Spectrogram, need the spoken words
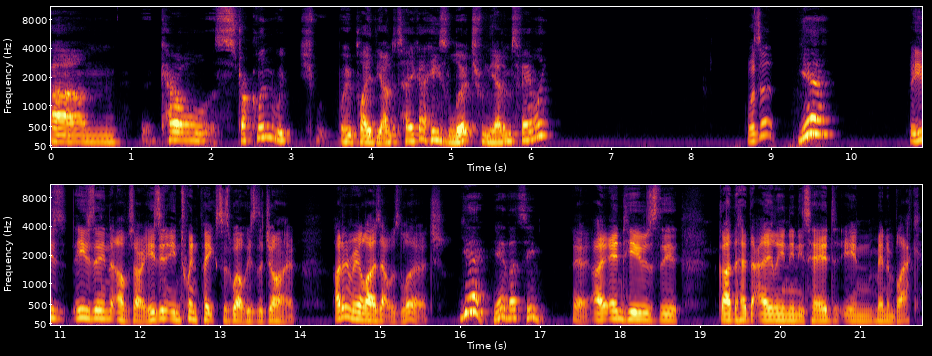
Um, Carol Struckland, which who played the Undertaker. He's Lurch from the Addams Family. Was it? Yeah, He's he's in. Oh, sorry, he's in, in Twin Peaks as well. He's the giant. I didn't realize that was Lurch. yeah, yeah. That's him. Yeah, I, and he was the guy that had the alien in his head in Men in Black.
